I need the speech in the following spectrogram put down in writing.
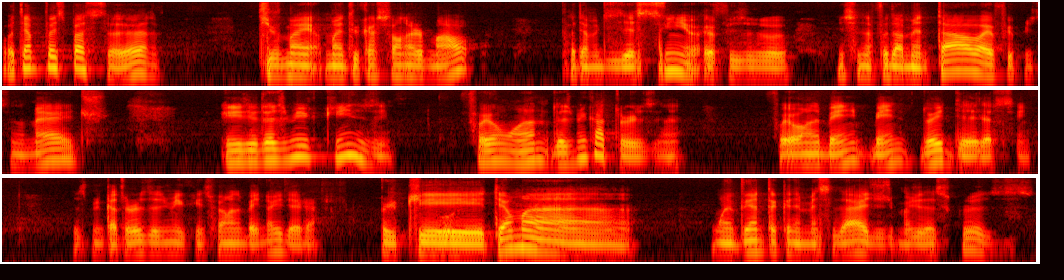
o tempo foi se passando, tive uma, uma educação normal, podemos dizer assim, eu, eu fiz o ensino fundamental, aí eu fui pro ensino médio, e de 2015 foi um ano, 2014, né? Foi um ano bem, bem doideira, assim. 2014, 2015 foi um ano bem doideira. Porque tem uma, um evento aqui na minha cidade, de Mogi das Cruzes,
